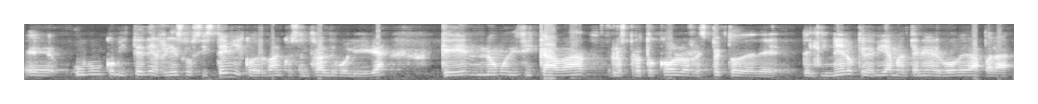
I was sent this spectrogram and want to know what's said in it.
eh, hubo un comité de riesgo sistémico del Banco Central de Bolivia que no modificaba los protocolos respecto de, del dinero que debía mantener el bóveda para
